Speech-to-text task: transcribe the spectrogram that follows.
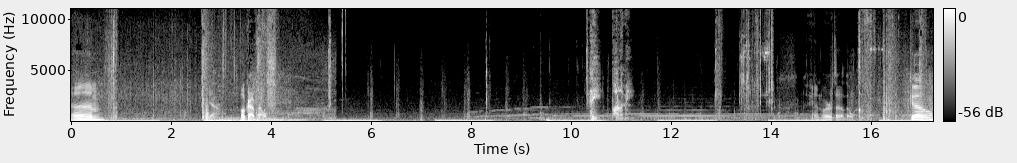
Um. Yeah, we'll grab health. Where's that other one? Go.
